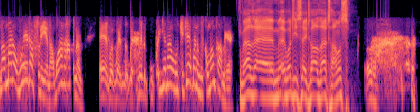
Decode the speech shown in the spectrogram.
No matter where they're fleeing or what's happening. Uh, with, with, with, you know, would you get where I'm coming from here? Well, um, what do you say to all that, Thomas?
